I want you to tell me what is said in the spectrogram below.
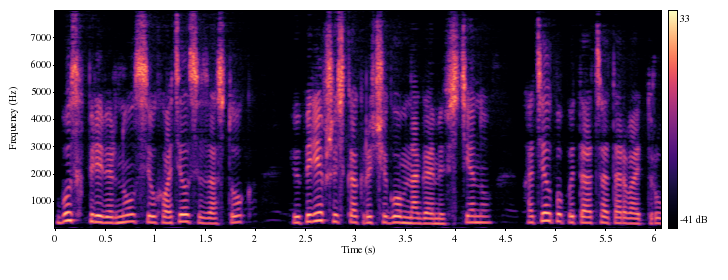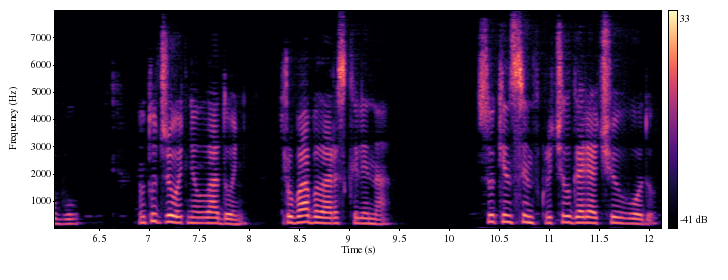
Босх перевернулся, ухватился за сток и, уперевшись как рычагом ногами в стену, Хотел попытаться оторвать трубу, но тут же отнял ладонь. Труба была раскалена. Сукин сын включил горячую воду.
